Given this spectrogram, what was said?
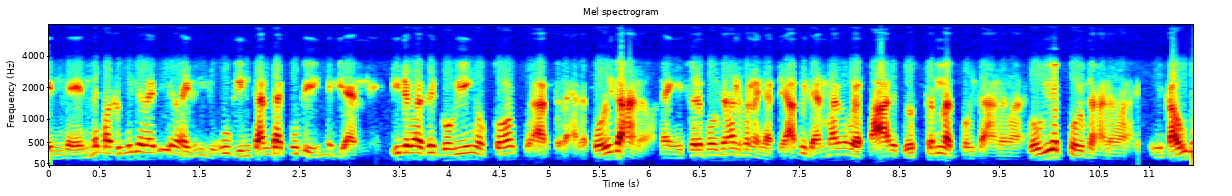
එන්න එන්න බඩු මිල වැඩි වෙනවා. ඉතින් ලොකු ගිනි කන්දක් උඩ ඉන්නේ කියන්නේ. ඊට පස්සේ ගොවීන් ඔක්කොම ආර්ථර හැල පොල් ගහනවා. දැන් ඉස්සර පොල් ගහන්න පටන් ගත්තා. අපි දැන් බලනකොට පාරේ දොස්තරලත් පොල් ගහනවා. ගොවියෙක් පොල් ගහනවා. ඒ කවුද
